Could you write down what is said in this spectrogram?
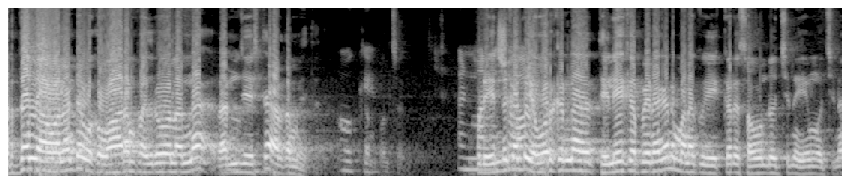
అర్థం కావాలంటే ఒక వారం పది రోజులన్నా రన్ చేస్తే అర్థమవుతుంది. కంపల్సరీ ఇప్పుడు ఎందుకంటే ఎవరికన్నా తెలియకపోయినా కానీ మనకు ఎక్కడ సౌండ్ వచ్చినా ఏం వచ్చినా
